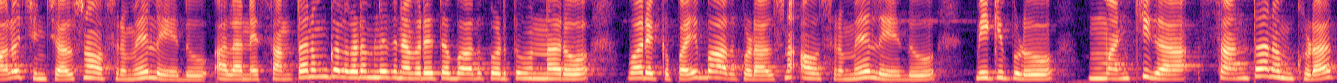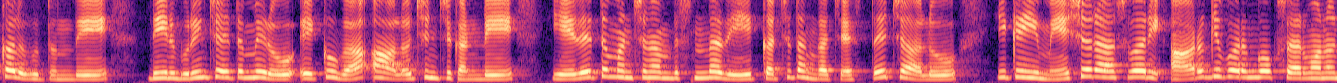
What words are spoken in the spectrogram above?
ఆలోచించాల్సిన అవసరమే లేదు. అలానే సంతానం కలగడం లేదని ఎవరైతే బాధపడుతూ ఉన్నారో వారి ఇకపై బాధపడాల్సిన అవసరమే లేదు. మీకు ఇప్పుడు మంచిగా సంతానం కూడా కలుగుతుంది. దీని గురించి అయితే మీరు ఎక్కువగా ఆలోచించకండి. ఏదైతే మంచిగా అనిపిస్తుందో అది ఖచ్చితంగా చేస్తే చాలు. ఇక ఈ మేషరాశి వారి ఆరోగ్యపరంగా ఒకసారి మనం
